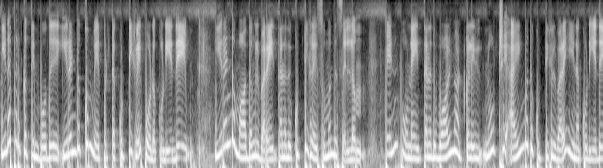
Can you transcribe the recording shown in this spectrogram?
இனப்பெருக்கத்தின் போது இரண்டுக்கும் மேற்பட்ட குட்டிகளை போடக்கூடியது. இரண்டு மாதங்கள் வரை தனது குட்டிகளை சுமந்து செல்லும். பெண் பூனை தனது வாழ்நாட்களில் நூற்றி ஐம்பது குட்டிகள் வரை ஈனக்கூடியது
